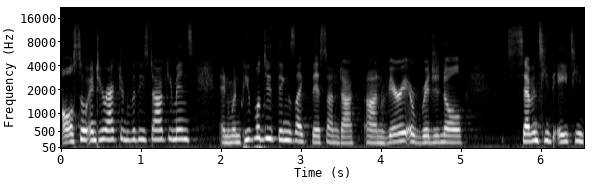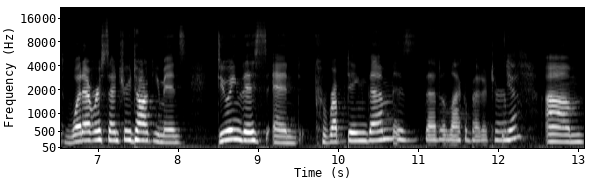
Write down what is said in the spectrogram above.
also interacted with these documents and when people do things like this on doc on very original 17th 18th whatever century documents doing this and corrupting them is that a lack of better term Yeah. um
